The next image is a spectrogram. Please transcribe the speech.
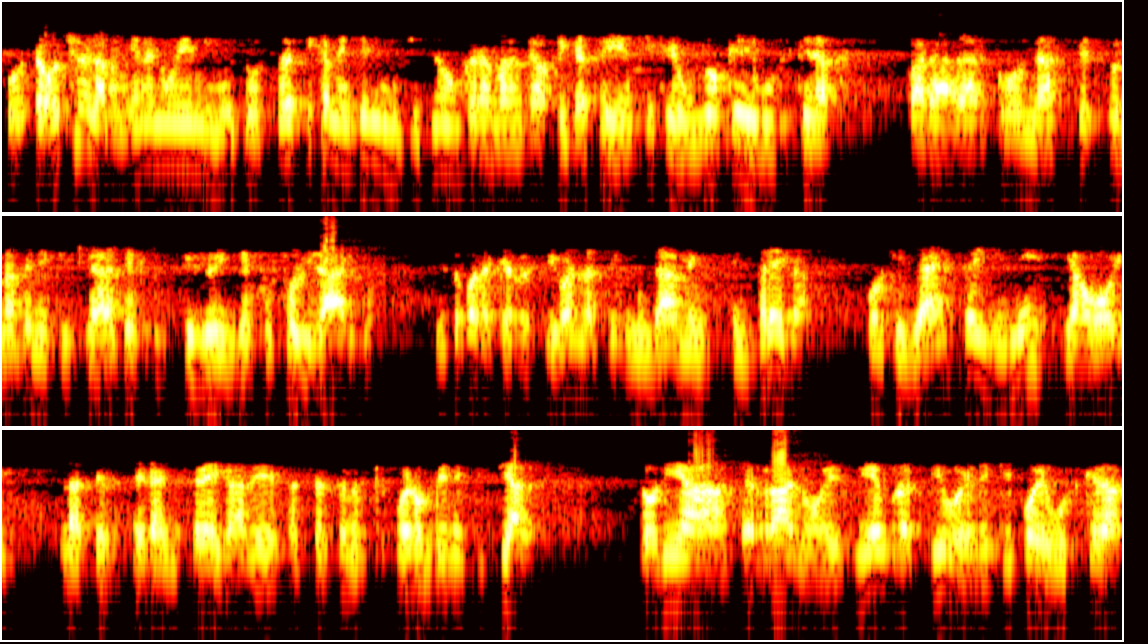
Por 8 de la mañana, 9 minutos, prácticamente en el municipio de Bucaramanga, oiga, se que un bloque de búsqueda para dar con las personas beneficiadas del subsidio de ingresos solidarios. Esto para que reciban la segunda entrega, porque ya se inicia hoy la tercera entrega de esas personas que fueron beneficiadas. Sonia Serrano es miembro activo del equipo de búsqueda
